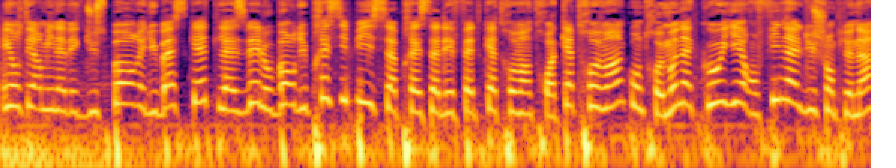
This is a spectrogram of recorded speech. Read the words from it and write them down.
Et on termine avec du sport et du basket. L'Asvel au bord du précipice après sa défaite 83-80 contre Monaco hier en finale du championnat.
